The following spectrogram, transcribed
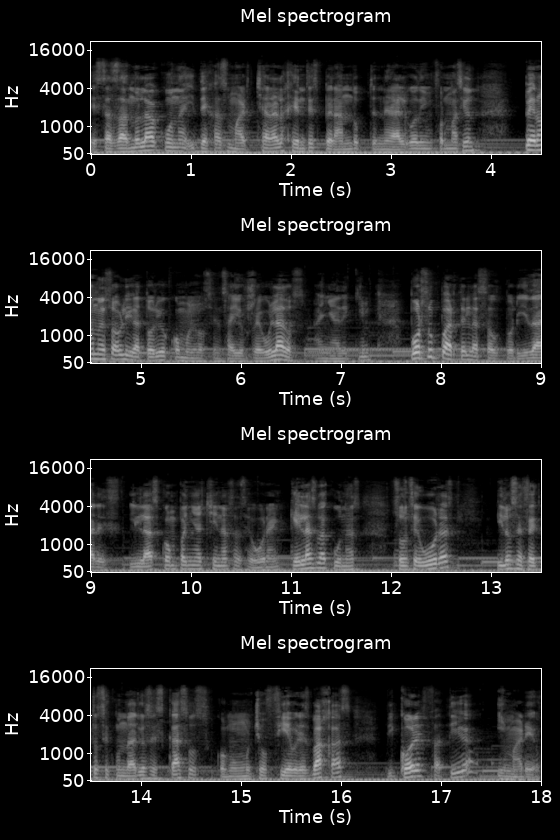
estás dando la vacuna y dejas marchar a la gente esperando obtener algo de información, pero no es obligatorio como en los ensayos regulados, añade Kim. Por su parte, las autoridades y las compañías chinas aseguran que las vacunas son seguras y los efectos secundarios escasos, como mucho fiebres bajas, picores, fatiga y mareo.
